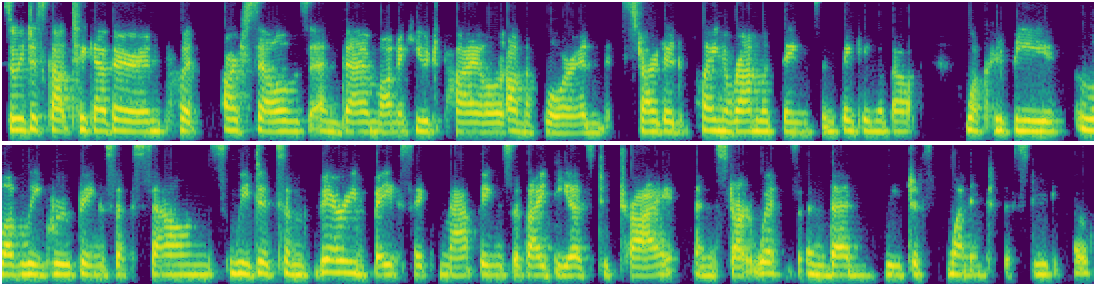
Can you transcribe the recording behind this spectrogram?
So we just got together and put ourselves and them on a huge pile on the floor and started playing around with things and thinking about what could be lovely groupings of sounds. We did some very basic mappings of ideas to try and start with, and then we just went into the studio.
